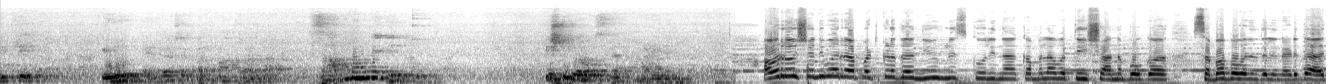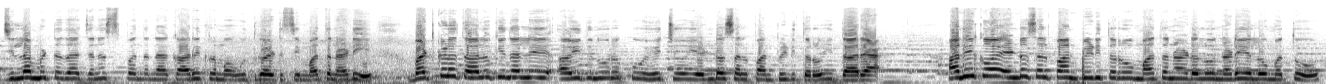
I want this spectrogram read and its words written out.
ಇರಲಿಲ್ಲ ಇದು ಎಂಡೋಸೆಲ್ಫನ್ ಮಾತ್ರ ಅಲ್ಲ, ಸಾಮಾನ್ಯ ಜನರು ಇಷ್ಟು ವ್ಯವಸ್ಥೆಯನ್ನು ಮಾಡಿದ್ದೇನೆ. ಅವರು ಶನಿವಾರ ಪಟ್ಕಳದ ನ್ಯೂ ಇಂಗ್ಲಿಷ್ ಸ್ಕೂಲಿನ ಕಮಲಾವತಿ ಶಾನಭೋಗ ಸಭಾಭವನದಲ್ಲಿ ನಡೆದ ಜಿಲ್ಲಾ ಮಟ್ಟದ ಜನಸ್ಪಂದನ ಕಾರ್ಯಕ್ರಮ ಉದ್ಘಾಟಿಸಿ ಮಾತನಾಡಿ, ಭಟ್ಕಳ ತಾಲೂಕಿನಲ್ಲಿ ಐದು ನೂರಕ್ಕೂ ಹೆಚ್ಚು ಎಂಡೋಸಲ್ಪಾನ್ ಪೀಡಿತರು ಇದ್ದಾರೆ. ಅನೇಕ ಎಂಡೋಸಲ್ಪಾನ್ ಪೀಡಿತರು ಮಾತನಾಡಲು, ನಡೆಯಲು ಮತ್ತು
